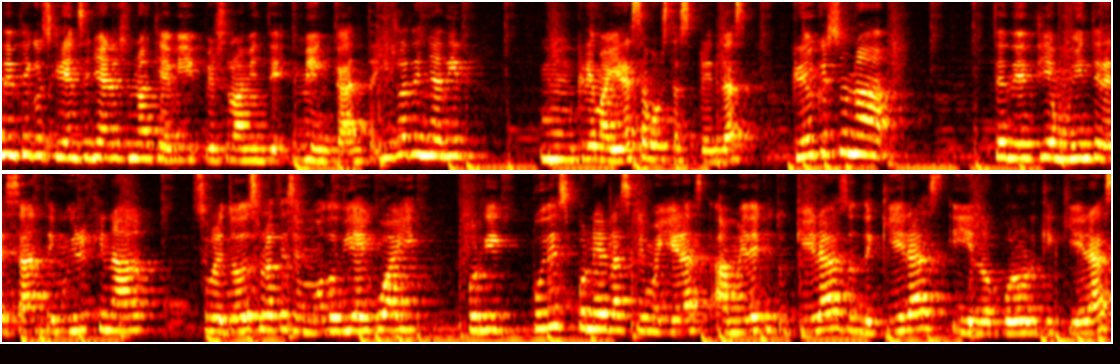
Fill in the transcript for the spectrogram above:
Tendencia que os quería enseñar es una que a mí personalmente me encanta y es la de añadir mmm, cremalleras a vuestras prendas. Creo que es una tendencia muy interesante, muy original, sobre todo si lo haces en modo DIY porque puedes poner las cremalleras a medida que tú quieras, donde quieras y en el color que quieras.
